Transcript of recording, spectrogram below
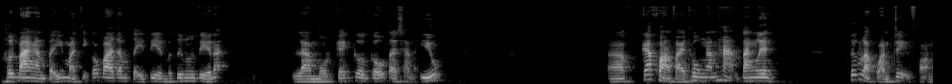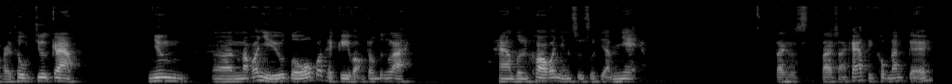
hơn 3.000 tỷ mà chỉ có 300 tỷ tiền và tương đương tiền á là một cái cơ cấu tài sản yếu. À, các khoản phải thu ngắn hạn tăng lên tức là quản trị khoản phải thu chưa cao. Nhưng à, nó có nhiều yếu tố có thể kỳ vọng trong tương lai. Hàng tồn kho có những sự sụt giảm nhẹ. Tài, tài sản khác thì không đáng kể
